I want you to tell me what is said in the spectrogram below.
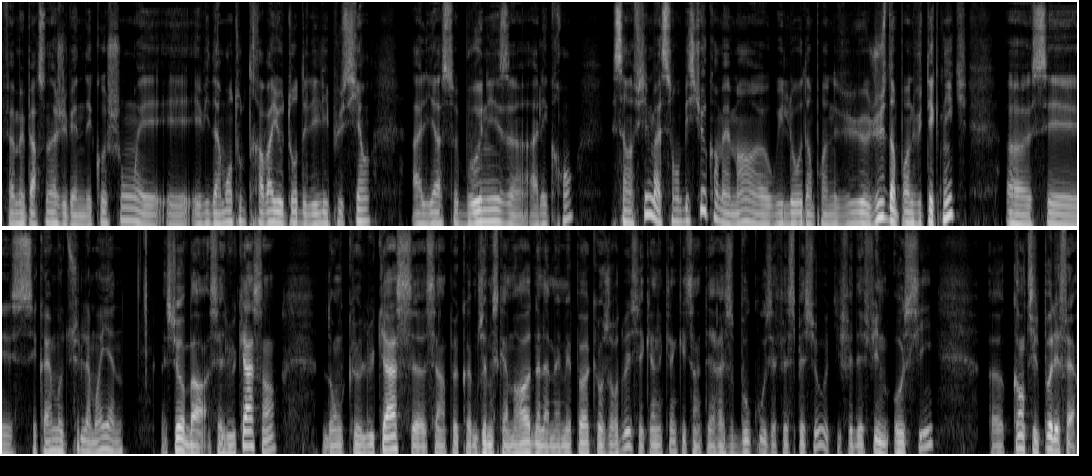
fameux personnages deviennent des cochons, et, évidemment tout le travail autour des Lilliputiens, alias Boonies, à l'écran. C'est un film assez ambitieux quand même, hein, Willow, d'un point de vue, juste d'un point de vue technique, euh, c'est quand même au-dessus de la moyenne. Bien sûr, bah, c'est Lucas. Hein. Donc euh, Lucas, c'est un peu comme James Cameron à la même époque aujourd'hui. C'est quelqu'un qui s'intéresse beaucoup aux effets spéciaux et qui fait des films aussi euh, quand il peut les faire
